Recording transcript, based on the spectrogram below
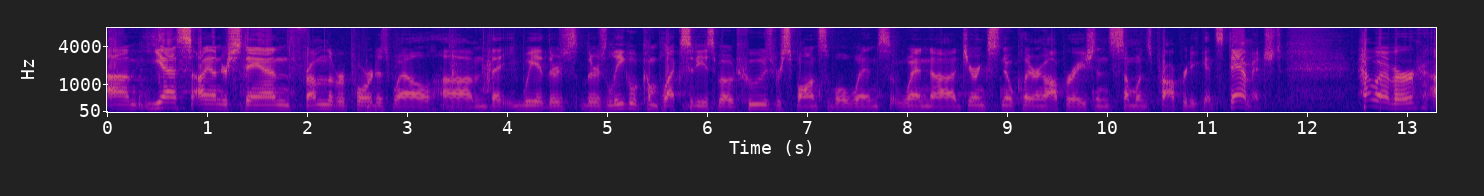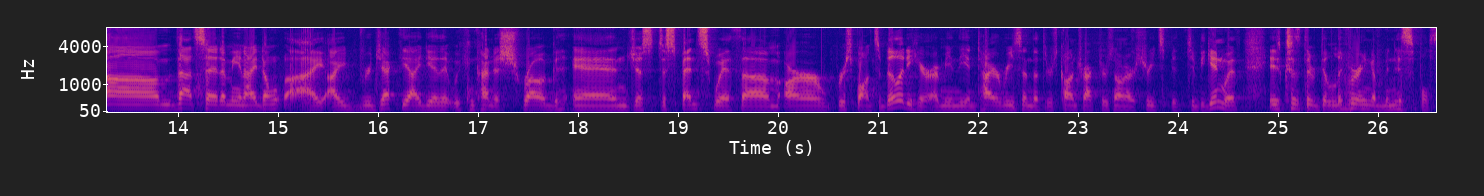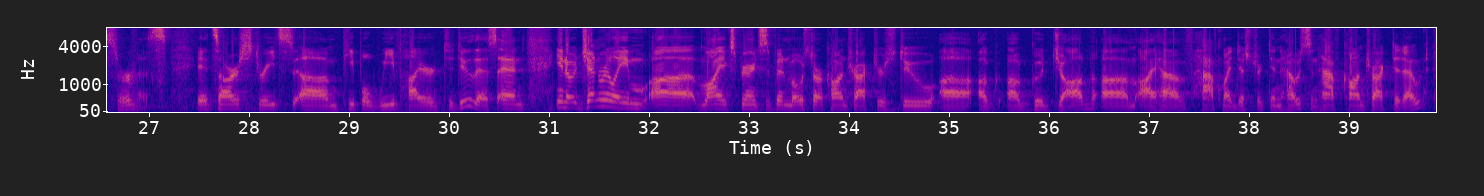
um, yes, I understand from the report as well um, that we, there's, there's legal complexities about who's responsible when, when uh, during snow clearing operations, someone's property gets damaged. However, um, that said, I mean, I don't, I, I reject the idea that we can kind of shrug and just dispense with um, our responsibility here. I mean, the entire reason that there's contractors on our streets to begin with is because they're delivering a municipal service. It's our streets, um, people we've hired to do this. And, you know, generally, uh, my experience has been most our contractors do uh, a, a good job. Um, I have half my district in-house and half contracted out.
